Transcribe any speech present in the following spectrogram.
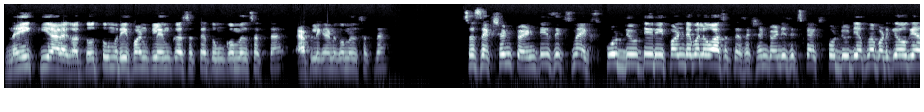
नहीं किया रहेगा तो तुम रिफंड क्लेम कर सकते हैं, तुमको मिल सकता है एप्लीकेंट को मिल सकता है। सर सेक्शन 26 में एक्सपोर्ट ड्यूटी रिफंडेबल हुआ सकता है। सेक्शन 26 का एक्सपोर्ट ड्यूटी अपना पढ़ के हो गया।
